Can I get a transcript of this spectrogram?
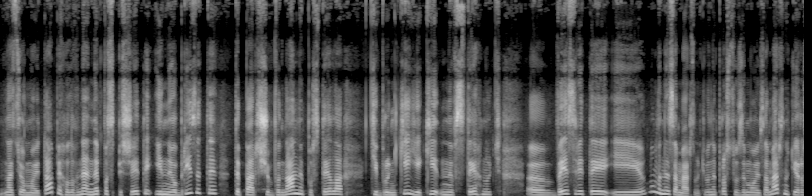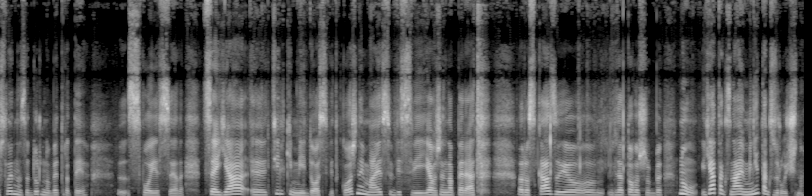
на цьому етапі, головне не поспішити і не обрізати тепер, щоб вона не пустила ті бруньки, які не встигнуть е, визріти, і ну, вони замерзнуть. Вони просто зимою замерзнуть, і рослина задурно витрати е, свої сили. Це я е, тільки мій досвід. Кожний має собі свій. Я вже наперед розказую для того, щоб ну я так знаю, мені так зручно.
